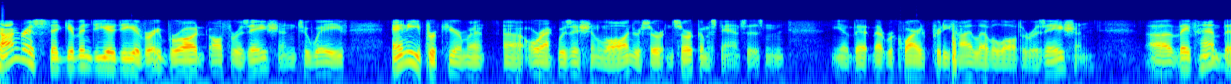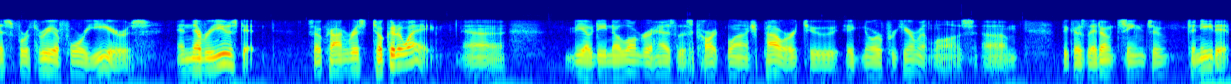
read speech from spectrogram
Congress had given DoD a very broad authorization to waive any procurement uh, or acquisition law under certain circumstances, and you know that that required pretty high level authorization. Uh, they've had this for three or four years and never used it, so Congress took it away. Uh, DoD no longer has this carte blanche power to ignore procurement laws um, because they don't seem to to need it.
